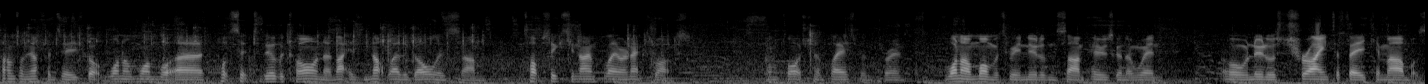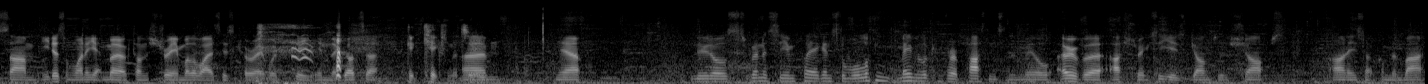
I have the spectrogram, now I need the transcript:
Sam's on the offense here. He's got one on one, but uh, puts it to the other corner. That is not where the goal is, Sam. Top 69 player on Xbox. Unfortunate placement for him. One on one between Noodles and Sam. Who's going to win? Oh, Noodles trying to fake him out, but Sam, he doesn't want to get murked on the stream, otherwise his career would be in the gutter. Get kicked from the team. Um, yeah. Noodles, we're going to see him play against the wall, looking maybe looking for a pass into the middle over Asterix. He is gone to the shops, and he's not coming back.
